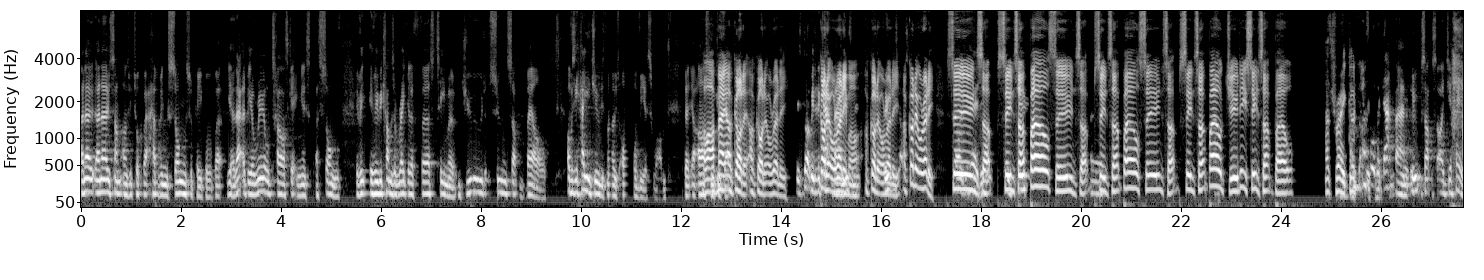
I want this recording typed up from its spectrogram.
I know, I know. Sometimes we talk about having songs for people, but yeah, that would be a real task getting a, a song if he if he becomes a regular first teamer. Jude Soonsup Bell. Obviously, Hey Jude is the most obvious one. But oh, I've, mate, I've got it. I've got it already. It's got to be the got it already, band, Mark. I've got it already. I've got it already. Soon sup, soon sup, Bell, soon sup, uh, soon sup, Bell, soon sup, soon sup, Bell, Judy, soon sup, Bell. That's very good. I, I thought the Gap Band, "Oops Upside Your Head."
